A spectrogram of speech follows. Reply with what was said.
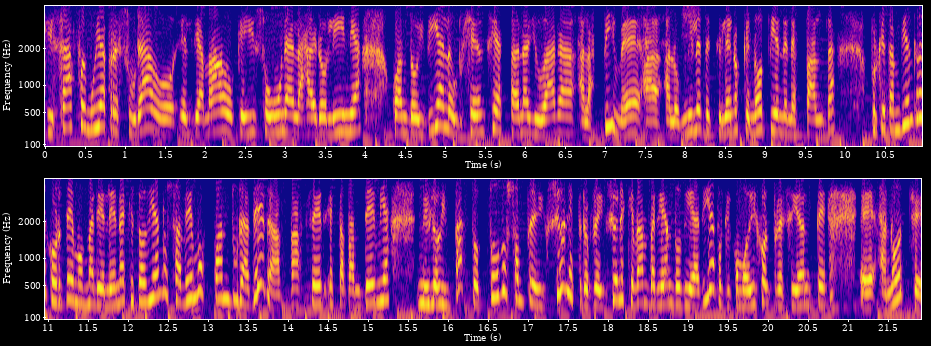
quizás fue muy apresurado el llamado que hizo una de las aerolíneas cuando hoy día la urgencia está en ayudar a, las pymes, a, los miles de chilenos que no tienen espalda, porque también recordemos, María Elena, que todavía no sabemos cuán duradera va a ser esta pandemia ni los impactos. Todos son predicciones, pero predicciones que van variando día a día, porque como dijo el presidente eh, anoche,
